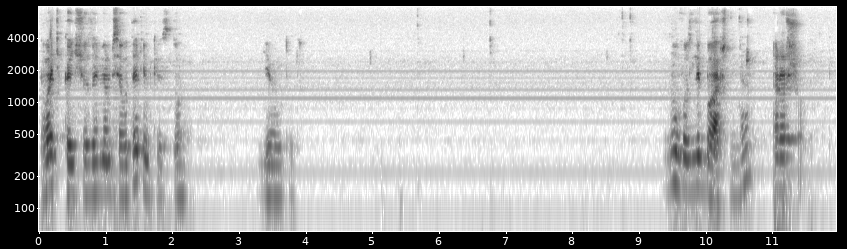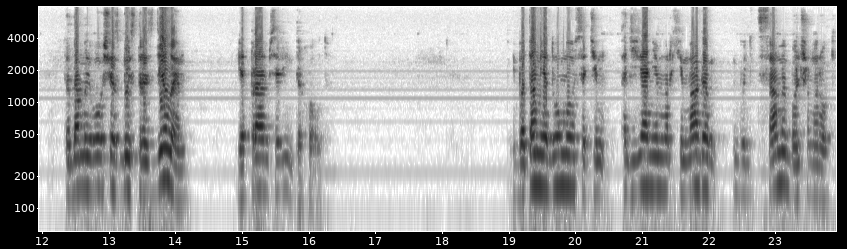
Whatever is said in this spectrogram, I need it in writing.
Давайте-ка еще займемся вот этим квестом. Где он тут? Ну, возле башни, да? Хорошо. Тогда мы его сейчас быстро сделаем и отправимся в Винтерхолд. Ибо там, я думаю, с этим одеянием Архимага будет самый большой мороки.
